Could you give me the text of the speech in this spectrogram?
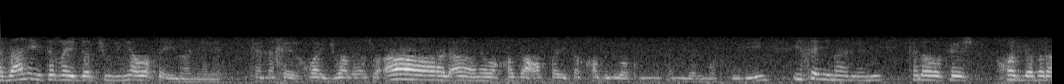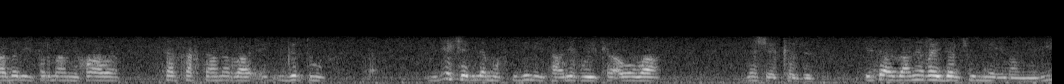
أذاني ترى درشوني وقت إيمانيني كان خير خواهي جواب رأسه آه الآن وقد عصيت قبل وكنت من المسلمين إيسا إيمان يعني كلاو فيش خود لبرابري فرماني خواه سر سختان را قرتو يكيب لمفسدين تاريخ ويكا أووا نشأ كردت إيسا أزاني رأي درشون يا إيمان يعني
